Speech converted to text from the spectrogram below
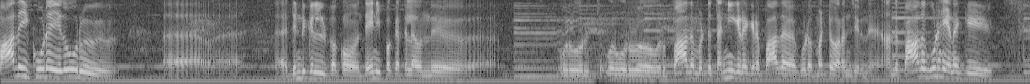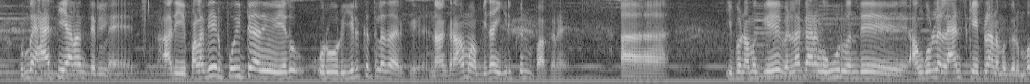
பாதை கூட ஏதோ ஒரு திண்டுக்கல் பக்கம் தேனி பக்கத்தில் வந்து ஒரு ஒரு ஒரு ஒரு ஒரு பாதை மட்டும் தண்ணி கிடைக்கிற பாதை கூட மட்டும் வரைஞ்சிருந்தேன். அந்த பாதை கூட எனக்கு ரொம்ப ஹாப்பியாலாம் தெரில அது பல பேர் போயிட்டு அது ஏதோ ஒரு ஒரு இறுக்கத்தில் தான் இருக்குது நான் கிராமம் அப்படி தான் இருக்குன்னு பார்க்குறேன் இப்போ நமக்கு வெள்ளைக்காரங்க ஊர் வந்து அங்கே உள்ள லேண்ட்ஸ்கேப்லாம் நமக்கு ரொம்ப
